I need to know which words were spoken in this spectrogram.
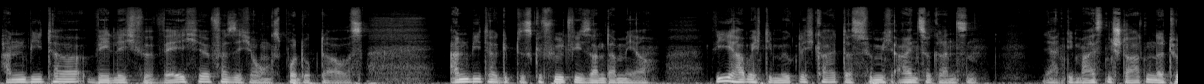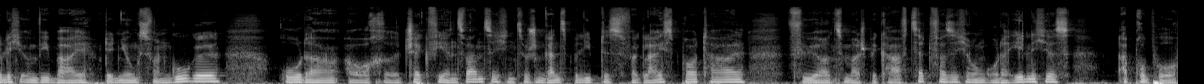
Anbieter wähle ich für welche Versicherungsprodukte aus? Anbieter gibt es gefühlt wie Sand am Meer. Wie habe ich die Möglichkeit, das für mich einzugrenzen? Ja, die meisten starten natürlich irgendwie bei den Jungs von Google oder auch äh, Check24, inzwischen ganz beliebtes Vergleichsportal für zum Beispiel Kfz-Versicherung oder ähnliches. Apropos,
